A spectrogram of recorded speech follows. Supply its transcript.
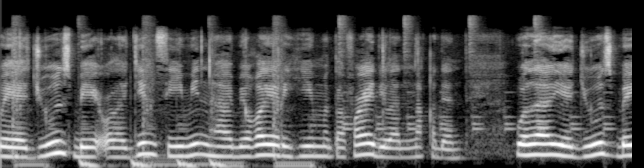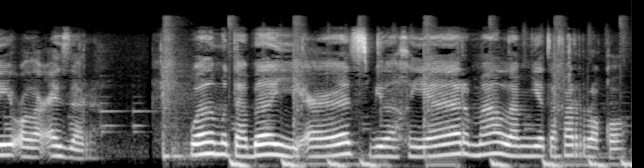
wa yajuz oleh jinsi minha bighairihi mutafadilan naqdan wala yajuz oleh azar wal mutabayi'at bil khiyar malam yatafarraqo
